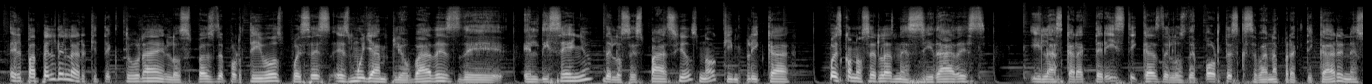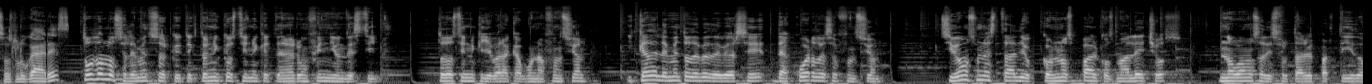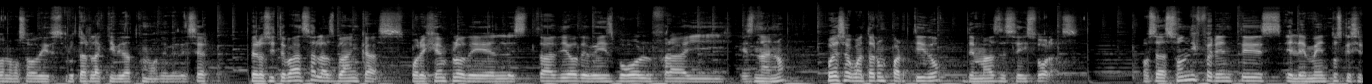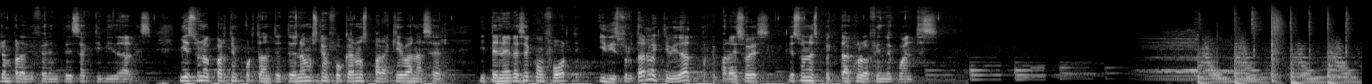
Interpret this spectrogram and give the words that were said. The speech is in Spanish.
El papel de la arquitectura en los espacios deportivos pues es, es muy amplio, va desde el diseño de los espacios, ¿no? que implica pues conocer las necesidades y las características de los deportes que se van a practicar en esos lugares. Todos los elementos arquitectónicos tienen que tener un fin y un destino. Todos tienen que llevar a cabo una función. Y cada elemento debe de verse de acuerdo a esa función. Si vamos a un estadio con unos palcos mal hechos, no vamos a disfrutar el partido, no vamos a disfrutar la actividad como debe de ser. Pero si te vas a las bancas, por ejemplo, del estadio de béisbol Fray Esnano, puedes aguantar un partido de más de 6 horas. O sea, son diferentes elementos que sirven para diferentes actividades. Y es una parte importante. Tenemos que enfocarnos para qué van a hacer. Y tener ese confort y disfrutar la actividad, porque para eso es. Es un espectáculo a fin de cuentas.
